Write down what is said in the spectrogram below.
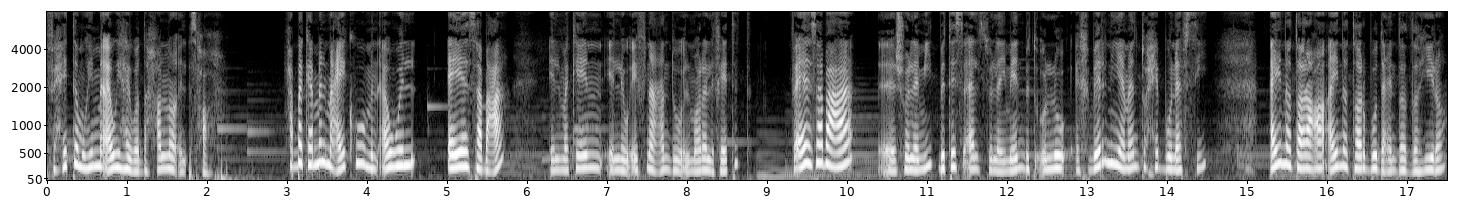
في حتة مهمة قوي هيوضحها لنا الإصحاح. حابة أكمل معاكم من أول آية سبعة المكان اللي وقفنا عنده المرة اللي فاتت. في آية سبعة آه، شولاميت بتسأل سليمان بتقوله أخبرني يا من تحب نفسي؟ أين ترعى؟ أين تربض عند الظهيرة؟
